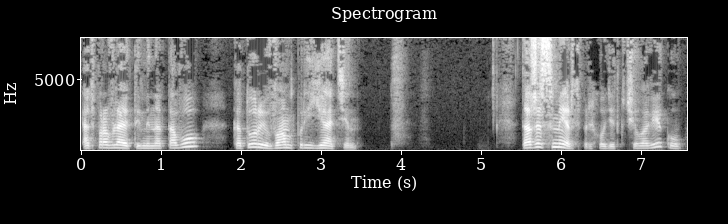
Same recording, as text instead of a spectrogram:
Отправляют именно того, который вам приятен. Даже смерть приходит к человеку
